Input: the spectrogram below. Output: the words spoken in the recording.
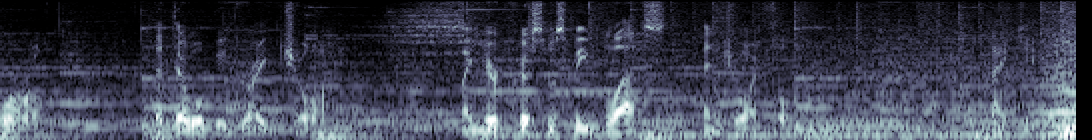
world that there will be great joy. May your Christmas be blessed and joyful. Thank you.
